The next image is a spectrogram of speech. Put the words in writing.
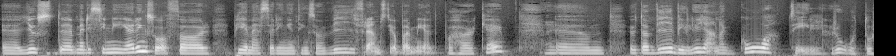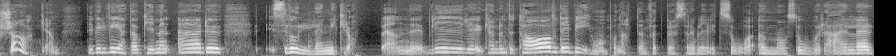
Eh, just eh, medicinering så för PMS är ingenting som vi främst jobbar med på Hercare. Mm. Utan vi vill ju gärna gå till rotorsaken. Vi vill veta, okej okay, men är du svullen i kroppen kroppen? Blir, kan du inte ta av dig bhn på natten för att brösten har blivit så ömma och stora? Eller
